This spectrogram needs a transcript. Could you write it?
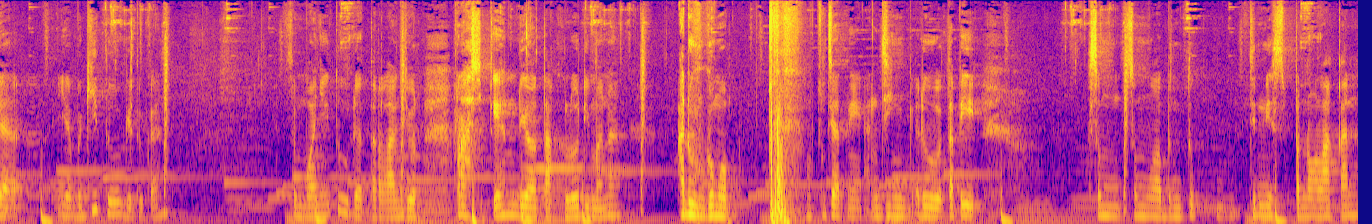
ya ya begitu gitu kan. Semuanya itu udah terlanjur rush in di otak lo di mana aduh gue mau pencet nih anjing. Aduh tapi sem semua bentuk jenis penolakan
